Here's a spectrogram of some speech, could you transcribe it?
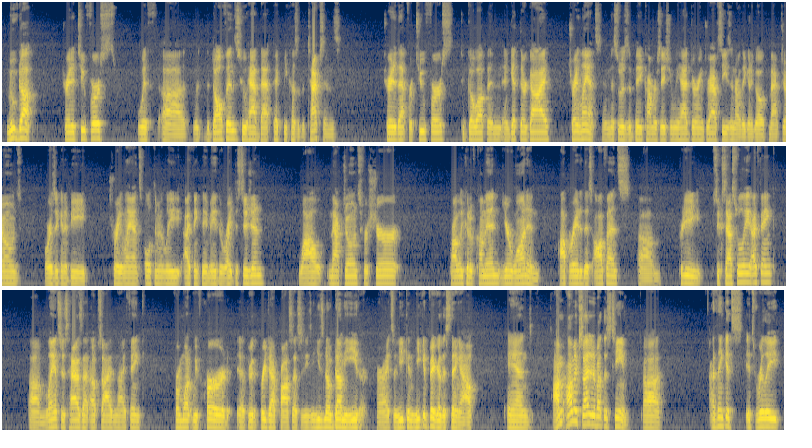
moved up, traded two firsts with uh, with the Dolphins, who had that pick because of the Texans. Traded that for two firsts to go up and, and get their guy Trey Lance. And this was a big conversation we had during draft season. Are they going to go with Mac Jones, or is it going to be Trey Lance? Ultimately, I think they made the right decision. While Mac Jones for sure probably could have come in year one and operated this offense um, pretty successfully, I think. Um, Lance just has that upside, and I think from what we've heard uh, through the pre-draft process, he's, he's no dummy either. All right, so he can he can figure this thing out, and I'm I'm excited about this team. Uh, I think it's it's really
